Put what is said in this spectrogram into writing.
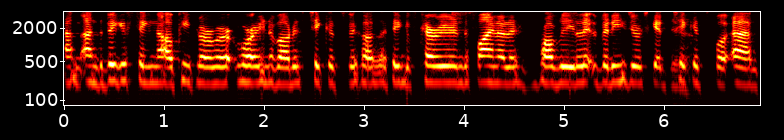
Um, and the biggest thing now people are worrying about is tickets because I think if Kerry are in the final, it's probably a little bit easier to get yeah. tickets. But um,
